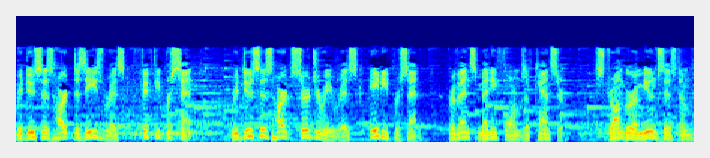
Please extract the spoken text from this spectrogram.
reduces heart disease risk 50%, reduces heart surgery risk 80%, prevents many forms of cancer, stronger immune system,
